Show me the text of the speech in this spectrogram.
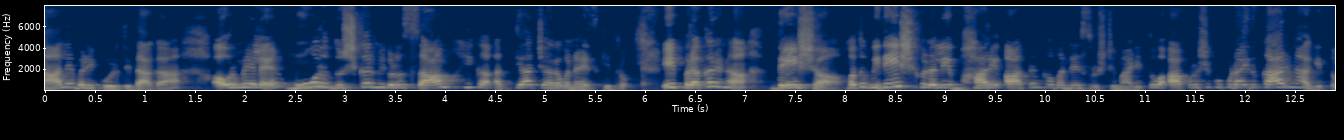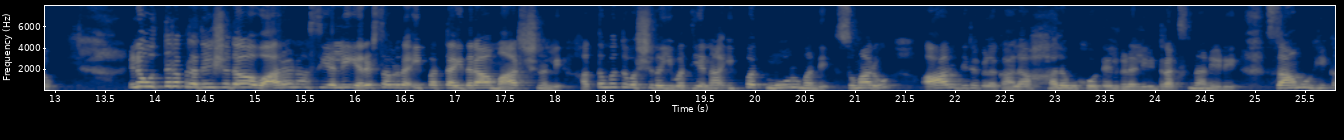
ನಾಲೆ ಬಳಿ ಕುಳಿತಿದ್ದಾಗ ಅವ್ರ ಮೇಲೆ ಮೂವರು ದುಷ್ಕರ್ಮಿಗಳು ಸಾಮೂಹಿಕ ಅತ್ಯಾಚಾರವನ್ನ ಎಸಗಿದ್ರು. ಈ ಪ್ರಕರಣ ದೇಶ ಮತ್ತು ವಿದೇಶಗಳಲ್ಲಿ ಭಾರಿ ಆತಂಕವನ್ನೇ ಸೃಷ್ಟಿ ಮಾಡಿತ್ತು. ಆಕ್ರೋಶಕ್ಕೂ ಕೂಡ ಇದು ಕಾರಣ ಆಗಿತ್ತು. ಇನ್ನು ಉತ್ತರ ಪ್ರದೇಶದ ವಾರಾಣಸಿಯಲ್ಲಿ ಎರಡ್ ಸಾವಿರದ ಇಪ್ಪತ್ತೈದರ ಮಾರ್ಚ್ನಲ್ಲಿ ಹತ್ತೊಂಬತ್ತು ವರ್ಷದ ಯುವತಿಯನ್ನ ಇಪ್ಪತ್ತ್ಮೂರು ಮಂದಿ, ಸುಮಾರು ಆರು ದಿನಗಳ ಕಾಲ ಹಲವು ಹೋಟೆಲ್ಗಳಲ್ಲಿ ಡ್ರಗ್ಸ್ನ ನೀಡಿ ಸಾಮೂಹಿಕ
